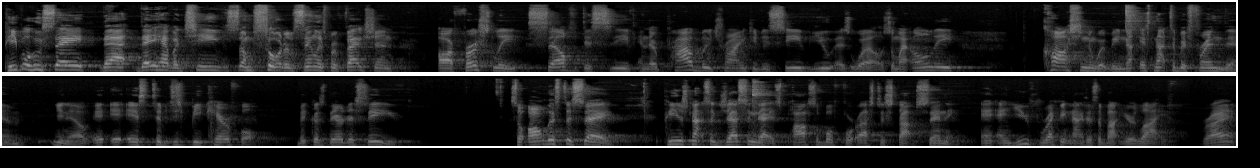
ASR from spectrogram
People who say that they have achieved some sort of sinless perfection are firstly self deceived, and they're probably trying to deceive you as well. So, my only caution would be not, it's not to befriend them, you know, it, it is to just be careful because they're deceived. So, all this to say, Peter's not suggesting that it's possible for us to stop sinning. And, and you've recognized this about your life, right?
